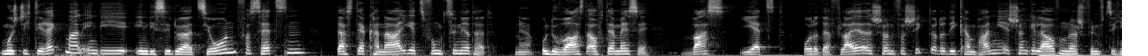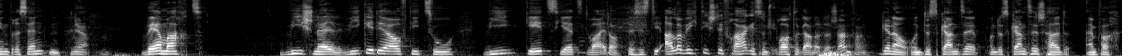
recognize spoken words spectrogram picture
musst dich direkt mal in die, in die Situation versetzen, dass der Kanal jetzt funktioniert hat. Ja. Und du warst auf der Messe. Was jetzt? Oder der Flyer ist schon verschickt oder die Kampagne ist schon gelaufen und du hast 50 Interessenten. Ja. Wer macht's? Wie schnell? Wie geht ihr auf die zu? Wie geht's jetzt weiter? Das ist die allerwichtigste Frage, sonst braucht ihr gar nicht erst anfangen. Genau, und das Ganze, und das Ganze ist halt einfach,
